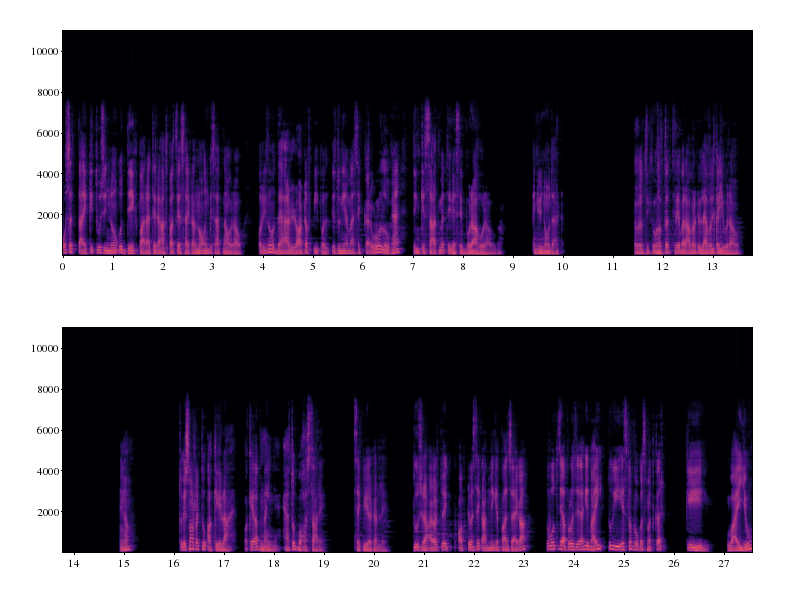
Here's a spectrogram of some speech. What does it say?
हो सकता है कि तू जिन लोगों को देख पा रहा है, तेरे आसपास तेरे साइकिल में, उनके साथ ना हो रहा हो। और you know there are lot of people इस दुनिया में ऐसे करोड़ों लोग हैं, जिनके साथ में तेरे से बुरा हो रहा होगा। एंड यू नो दैट हो सकता है तेरे बराबर के लेवल का ही हो रहा हो। यू नो तो इट्स नॉट लाइक तू अकेला है। अकेला तो नहीं है। है तो बहुत सारे। इसे क्लियर कर ले। दूसरा, अगर तू एक ऑप्टिमिस्टिक आदमी के पास जाएगा तो वो तुझे अप्रोच देगा कि भाई, तू ये इस पर फोकस मत कर कि वाई यू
